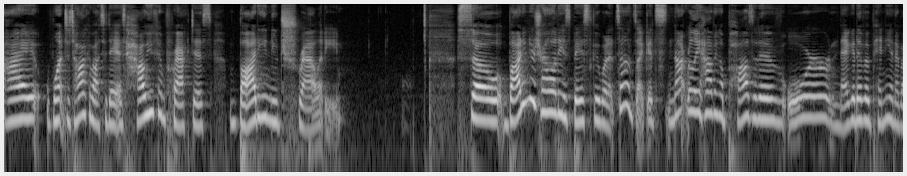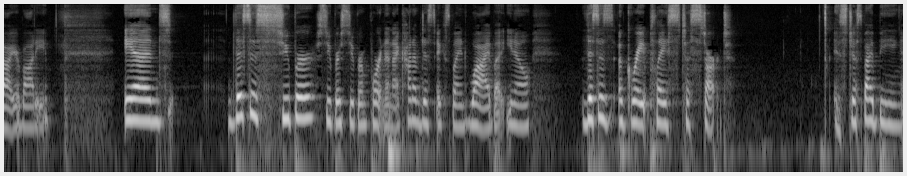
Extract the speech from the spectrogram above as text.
I want to talk about today is how you can practice body neutrality. So, body neutrality is basically what it sounds like. It's not really having a positive or negative opinion about your body. And this is super, super, super important. And I kind of just explained why, but you know, this is a great place to start. It's just by being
